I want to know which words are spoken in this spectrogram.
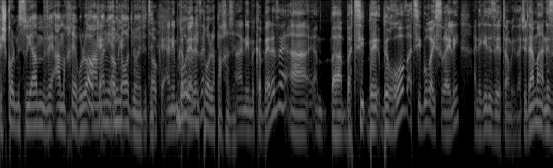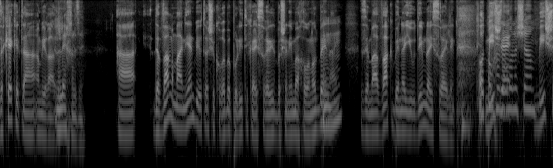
אשכול מסוים ועם אחר הוא לא אוקיי, עם. אני, אני אוקיי. מאוד לא אוהב את זה. אוקיי, אני בואו מקבל לא את זה. ניפול לפח הזה. אני מקבל את זה. ה- ב- בצי- ב- ברוב הציבור הישראלי, אני אגיד את זה יותר מזה. אתה יודע מה? נזקק את האמירה הזאת. לך על זה. הדבר המעניין ביותר שקורה בפוליטיקה הישראלית בשנים האחרונות בעיניי, מהמם. זה מאבק בין היהודים לישראלים. עוד פעם חזרנו לשם? מי, ש,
